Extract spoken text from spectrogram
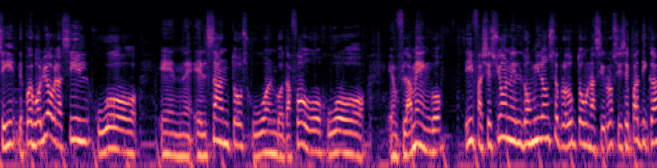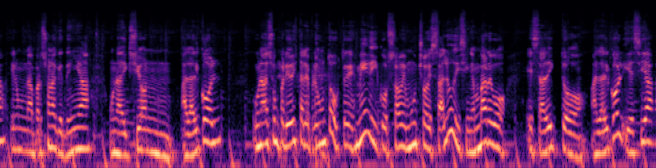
¿sí? después volvió a Brasil, jugó en el Santos, jugó en Botafogo, jugó en Flamengo. ¿sí? Falleció en el 2011 producto de una cirrosis hepática, era una persona que tenía una adicción al alcohol. Una vez un periodista le preguntó, usted es médico, sabe mucho de salud y sin embargo es adicto al alcohol y decía,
